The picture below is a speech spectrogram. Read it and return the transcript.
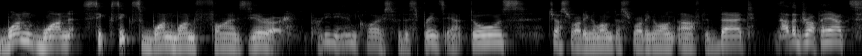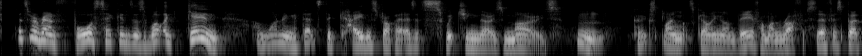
11661150. Pretty damn close for the sprints outdoors. Just riding along, just riding along after that. Another dropout. That's for around four seconds as well. Again, I'm wondering if that's the cadence dropout as it's switching those modes. Hmm, could explain what's going on there if I'm on rougher surface, but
